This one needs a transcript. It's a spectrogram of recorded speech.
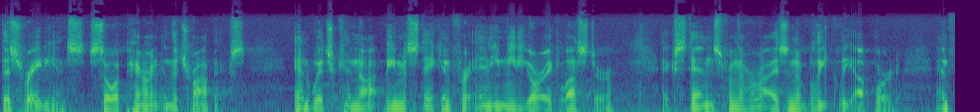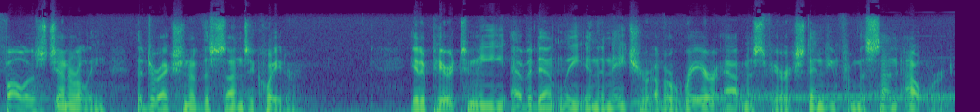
This radiance, so apparent in the tropics, and which cannot be mistaken for any meteoric luster, extends from the horizon obliquely upward and follows generally the direction of the sun's equator. It appeared to me evidently in the nature of a rare atmosphere extending from the sun outward,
